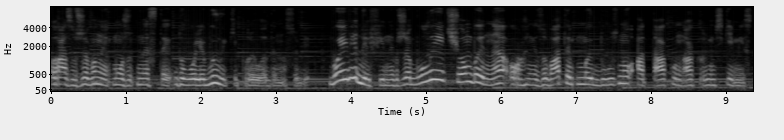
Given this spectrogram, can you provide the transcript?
раз вже вони можуть нести доволі великі прилади на собі. Бойові дельфіни вже були, чом би не організувати медузну атаку на Кримський міст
